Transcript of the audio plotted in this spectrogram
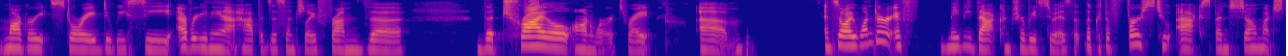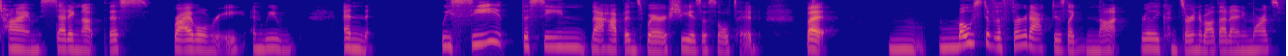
Marguerite's story do we see everything that happens essentially from the the trial onwards, right? Um, and so I wonder if maybe that contributes to it is that the, the first two acts spend so much time setting up this rivalry, and we and we see the scene that happens where she is assaulted, but m- most of the third act is like not really concerned about that anymore. It's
